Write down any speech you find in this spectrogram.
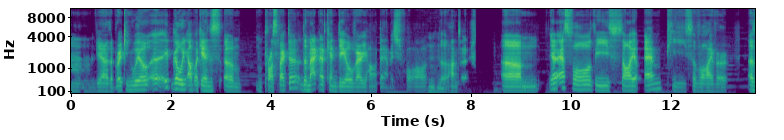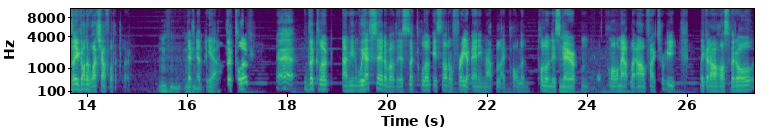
Mm, yeah, the breaking wheel. Uh, if going up against um prospector, the magnet can deal very hard damage for the hunter. Um, yeah. As for the side of MP survivor, uh, they gotta watch out for the clerk. Mm-hmm, Definitely. Yeah. The clerk. Uh, the clerk. I mean, we have said about this. The clerk is not afraid of any map like Poland. Poland is scared mm, a small map like Arm Factory. They got our hospital.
